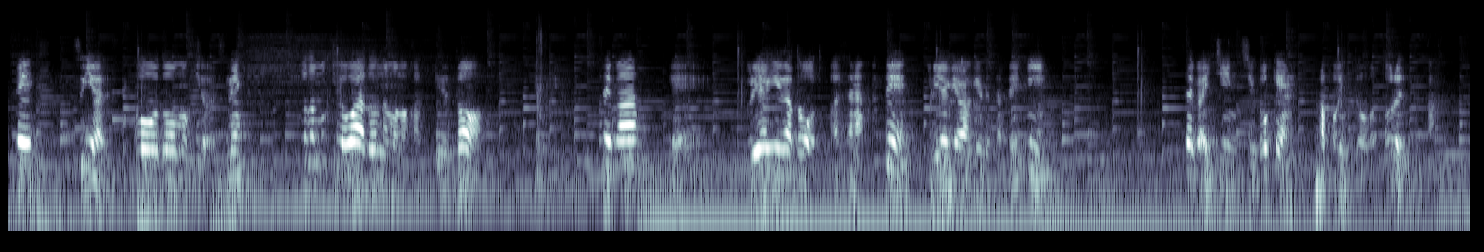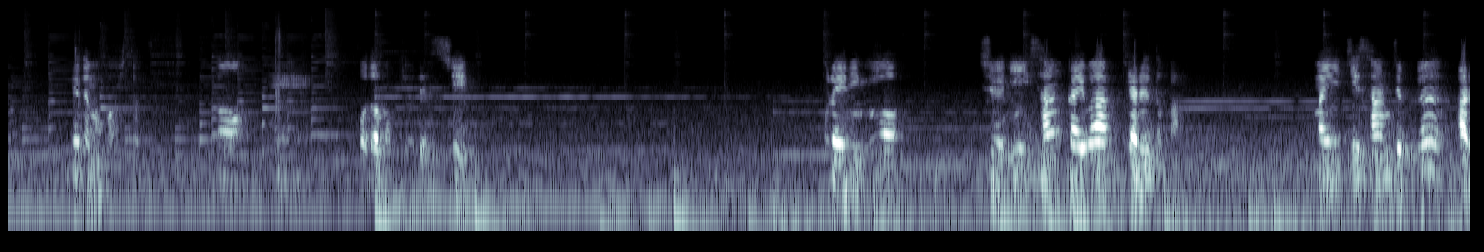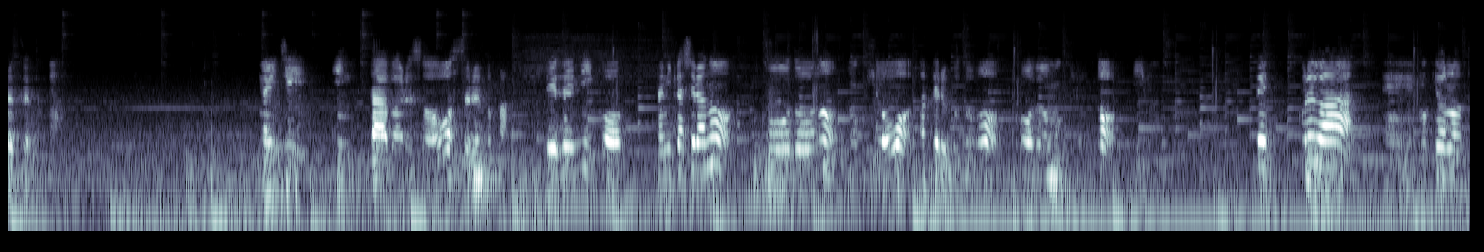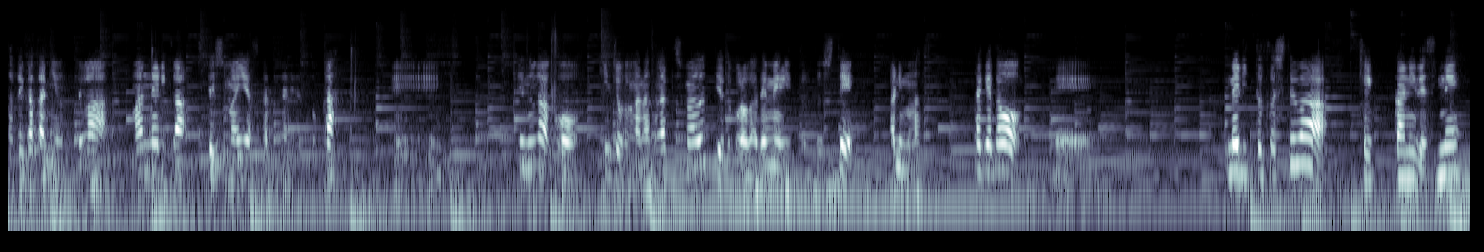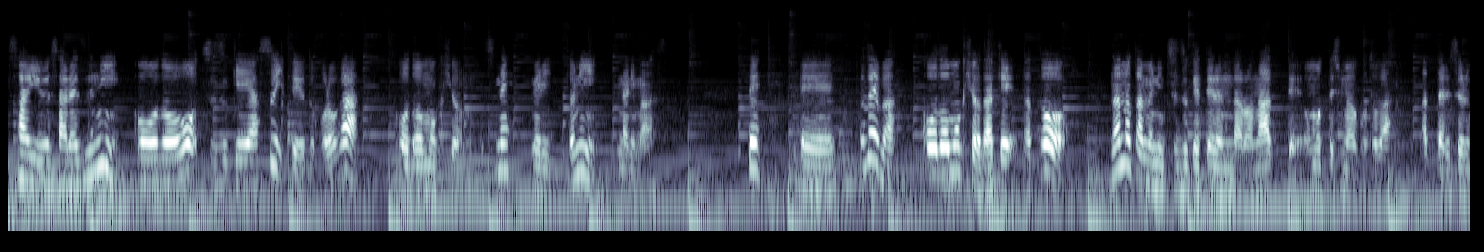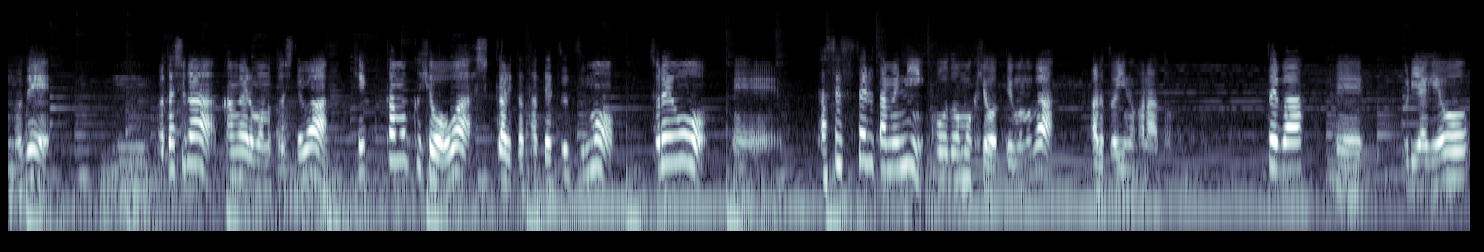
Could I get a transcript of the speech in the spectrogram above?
で、次はですね、行動目標ですね。行動目標はどんなものかっていうと、例えば、えー、売上がどうとかじゃなくて、売上を上げるために、例えば1日5件アポイントを取るとか、っていうのもこう一つの、えー、行動目標ですし、トレーニングを週に3回はやるとか、毎日30分歩くとか、毎日インターバル走をするとかっていうふうにこう何かしらの行動の目標を立てることを行動目標と言います。で、これは、えー、目標の立て方によってはマンネリ化してしまいやすかったりだとか、えー、っていうのがこう緊張感がなくなってしまうっていうところがデメリットとしてあります。だけど、えー、メリットとしては結果にですね左右されずに行動を続けやすいというところが行動目標のですねメリットになります。で、えー、例えば行動目標だけだと何のために続けてるんだろうなって思ってしまうことがあったりするので、うん、私が考えるものとしては結果目標はしっかりと立てつつもそれを、えー、達成させるために行動目標っていうものがあるといいのかなと。例えば、えー、売り上げを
